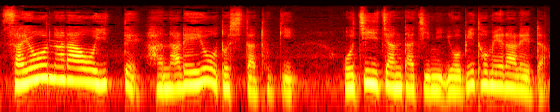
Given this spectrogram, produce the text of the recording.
さようならを言って離れようとした時、おじいちゃんたちに呼び止められた。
